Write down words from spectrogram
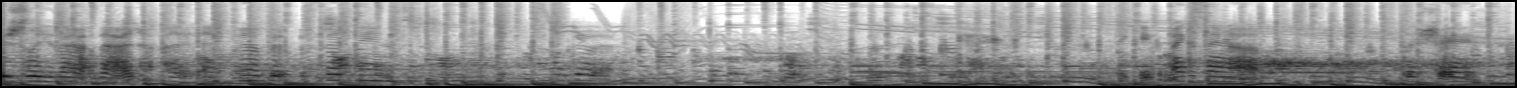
Usually that bad, but it, if it means I'll do it. Okay. I keep mixing up the shade.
